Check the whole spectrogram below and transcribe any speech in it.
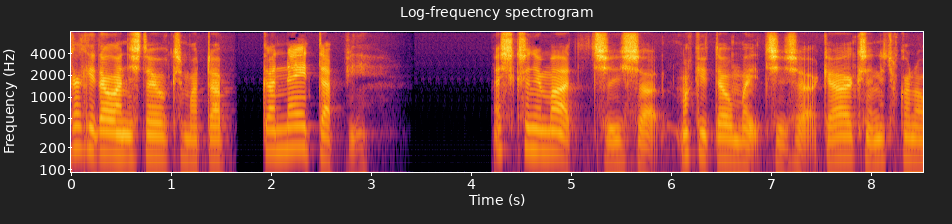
kakitawanista juoksematta kaneitapi. Äskekseni maatsiisa, makitaumaitsisa, kääkseni tukana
